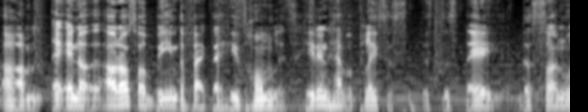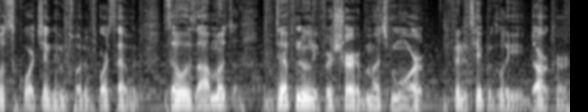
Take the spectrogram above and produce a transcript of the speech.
um, and, uh, also being the fact that he's homeless, he didn't have a place to, to stay. The sun was scorching him 24 7. So it was almost definitely for sure much more phenotypically darker.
